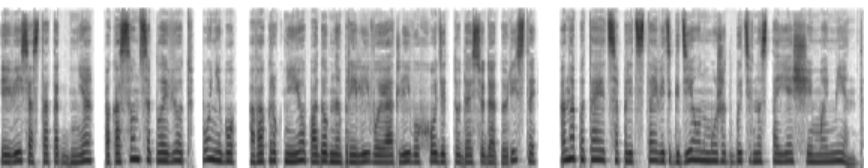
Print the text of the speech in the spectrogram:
И весь остаток дня, пока солнце плывет по небу, а вокруг нее, подобно приливу и отливу, ходят туда-сюда туристы, она пытается представить, где он может быть в настоящий момент,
